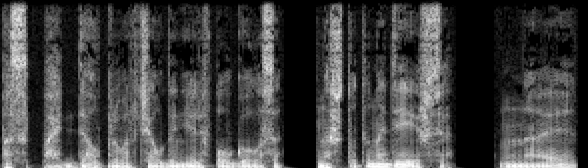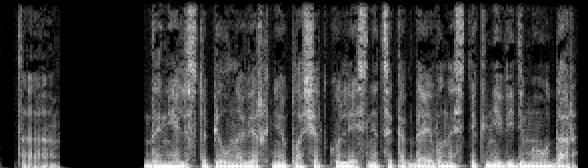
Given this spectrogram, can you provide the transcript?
поспать дал», — проворчал Даниэль в полголоса. «На что ты надеешься?» «На это...» Даниэль ступил на верхнюю площадку лестницы, когда его настиг невидимый удар.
